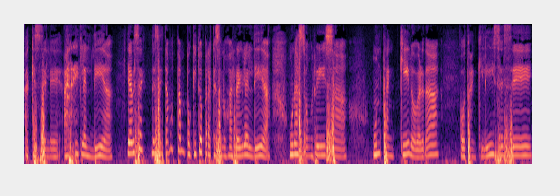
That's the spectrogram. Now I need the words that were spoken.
a que se le arregle el día. Y a veces necesitamos tan poquito para que se nos arregle el día. Una sonrisa, un tranquilo, ¿verdad? O tranquilícese,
